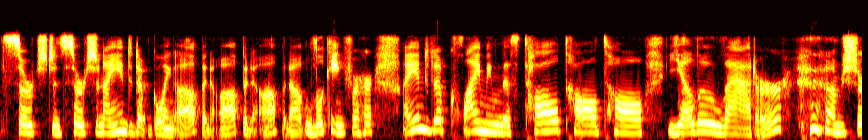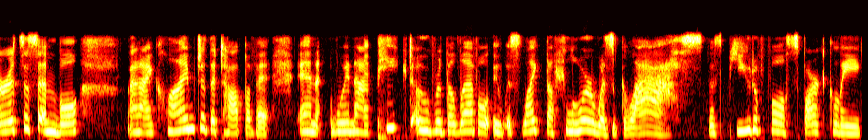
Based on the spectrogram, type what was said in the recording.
searched and searched and I ended up going up and up and up and up looking for her. I ended up climbing this tall, tall, tall yellow ladder. I'm sure it's a symbol. And I climbed to the top of it. And when I peeked over the level, it was like the floor was glass, this beautiful, sparkly,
